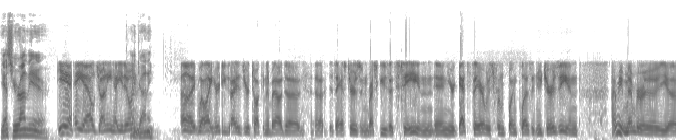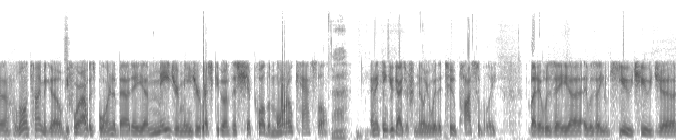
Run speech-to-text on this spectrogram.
Yes, you're on the air. Yeah. Hey, Al, Johnny, how you doing? Hi, Johnny. Uh, well, I heard you guys. You're talking about uh, uh, disasters and rescues at sea, and and your guest there was from Point Pleasant, New Jersey, and I remember a, uh, a long time ago, before I was born, about a, uh major, major rescue of this ship called the Morro Castle, Ah, and I think you guys are familiar with it too, possibly. But it was a uh, it was a huge, huge. Uh,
